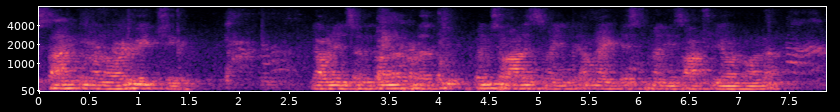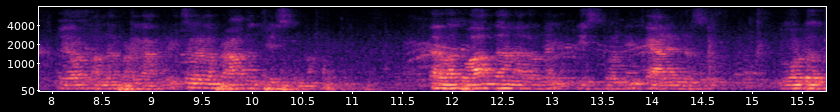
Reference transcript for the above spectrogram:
స్థానికంగా ఉన్న వెయిట్ చేయండి. గమనించండి తొందరపడద్దు. కొంచెం ఆలస్యం అయింది అమ్మాయి టెస్ట్ మనీ సాక్షి ఇవ్వడం వల్ల ఎవరు తొందరపడగాలి చివరిగా ప్రార్థన చేసుకుందాం. తర్వాత వాగ్దానాలు ఉన్నాయి. తీసుకోండి. క్యాలెండర్స్ ఓటో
